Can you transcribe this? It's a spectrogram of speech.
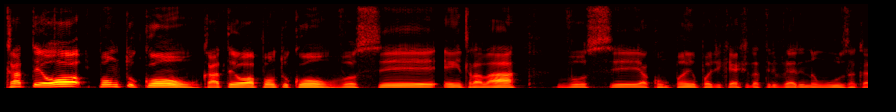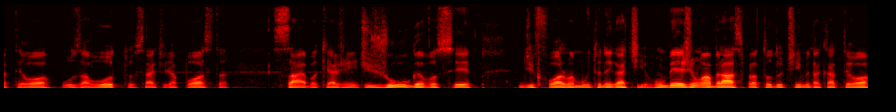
KTO.com, KTO.com, você entra lá, você acompanha o podcast da Trivela e não usa KTO, usa outro site de aposta, saiba que a gente julga você de forma muito negativa. Um beijo e um abraço para todo o time da KTO,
